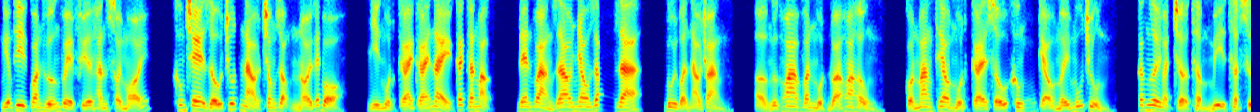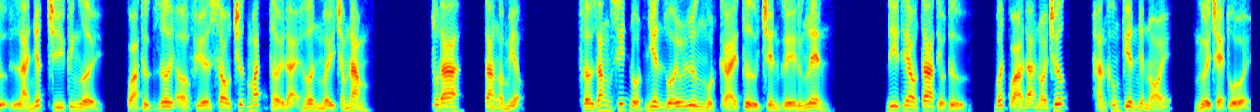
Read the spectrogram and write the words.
Nghiệm thi quan hướng về phía hắn soi mói, không che giấu chút nào trong giọng nói ghét bỏ, nhìn một cái cái này cách ăn mặc đen vàng giao nhau dắp ra, bụi bẩn áo choàng, ở ngực hoa văn một đóa hoa hồng, còn mang theo một cái xấu không kéo mấy mũ trùm. Các ngươi hoạt trở thẩm mỹ thật sự là nhất trí kinh người, quả thực rơi ở phía sau trước mắt thời đại hơn mấy trăm năm. Tốt ta ta ngậm miệng. Phờ răng xít đột nhiên dối lưng một cái từ trên ghế đứng lên. Đi theo ta tiểu tử, bất quá đã nói trước, hắn không kiên nhẫn nói, người trẻ tuổi,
